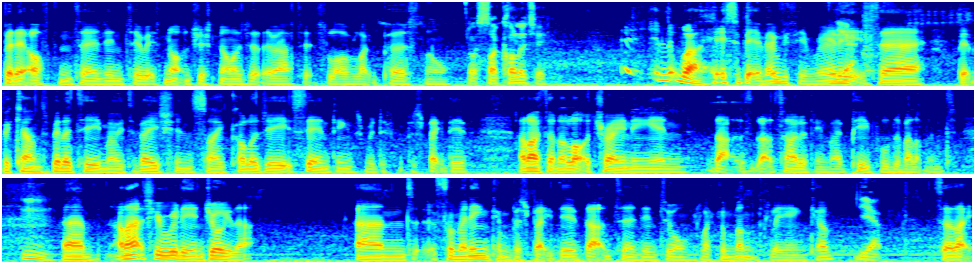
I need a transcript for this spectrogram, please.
but it often turns into it's not just knowledge that they're after. It's a lot of like personal. Or psychology. Well, it's a bit of everything really. Yeah. It's uh, a bit of accountability, motivation, psychology. It's seeing things from a different perspective. And I've done a lot of training in that that side of things, like people development. Mm. Um, and I actually really enjoy that. And from an income perspective, that turns into almost like a monthly income. Yeah. So that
